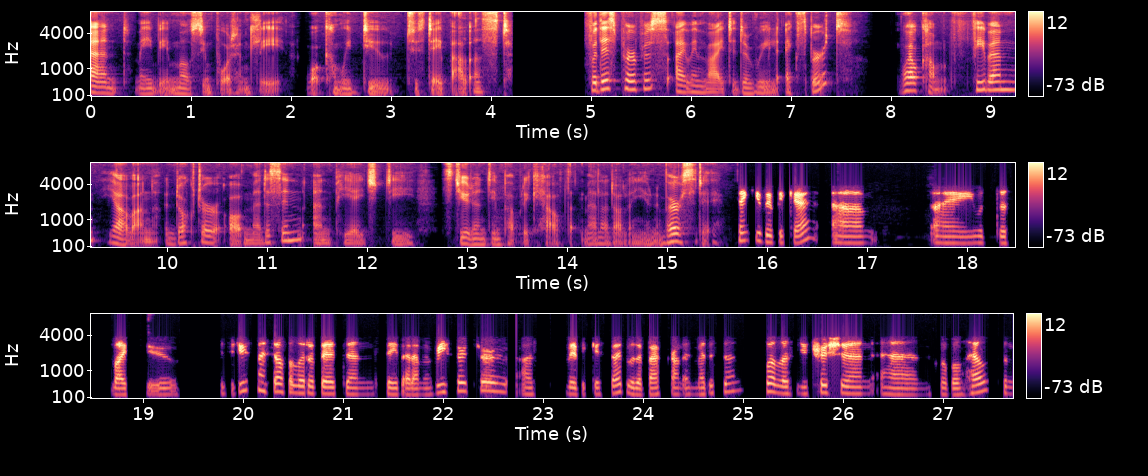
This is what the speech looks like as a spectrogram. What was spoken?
and maybe most importantly, what can we do to stay balanced. For this purpose, I've invited a real expert. Welcome, Feben Javan, a doctor of medicine and PhD student in public health at Mälardalen University. Thank you, Vibeke. Um, I would just like to introduce myself a little bit and say that I'm a researcher, as Vibeke said, with a background in medicine, as well as nutrition and global health, and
